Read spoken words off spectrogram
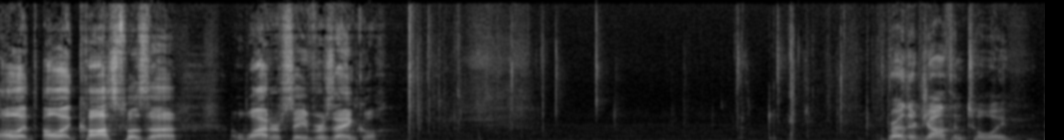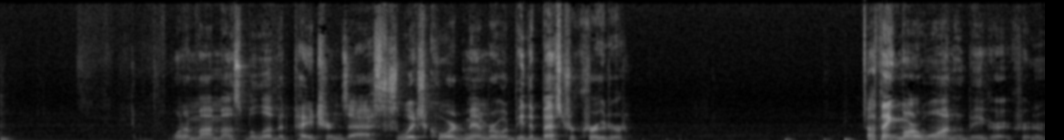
All it all it cost was a, a wide receiver's ankle. Brother Jonathan Toy, one of my most beloved patrons, asks which cord member would be the best recruiter. I think Marwan would be a great recruiter.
